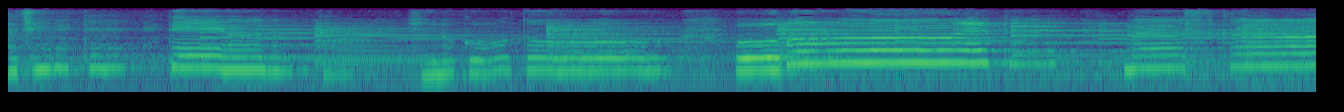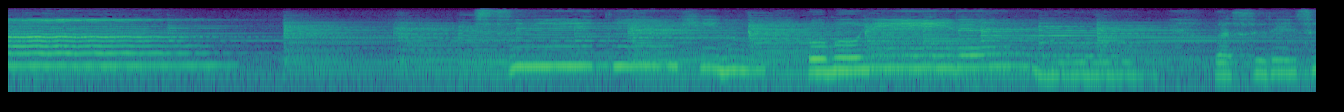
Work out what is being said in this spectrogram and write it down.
初めて出会った日のことを覚えてますか？過ぎく日の思い出を忘れず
